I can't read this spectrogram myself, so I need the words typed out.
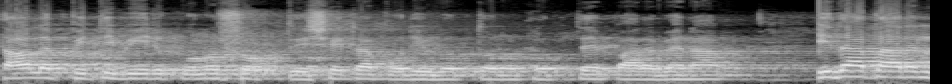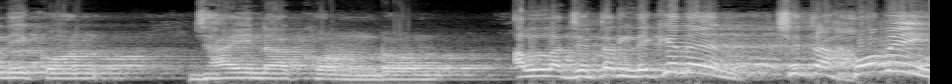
তাহলে পৃথিবীর কোনো শক্তি সেটা পরিবর্তন করতে পারবে না। বিধাতার লিখন যাই না খণ্ডন। আল্লাহ যেটা লিখে দেন, সেটা হবেই।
